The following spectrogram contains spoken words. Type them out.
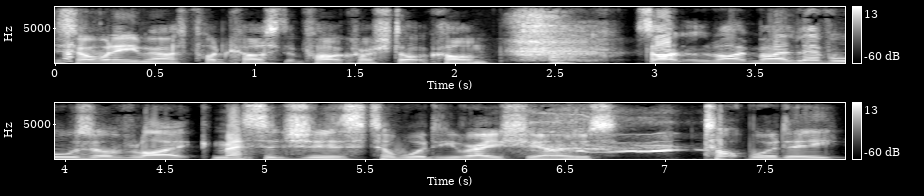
Someone emails podcast at parkcrush.com. So, like, my levels of like messages to Woody ratios top Woody,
